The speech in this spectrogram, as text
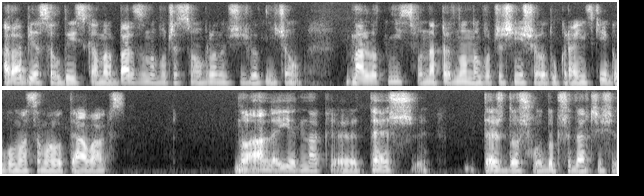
Arabia Saudyjska ma bardzo nowoczesną obronę przeciwlotniczą. Ma lotnictwo na pewno nowocześniejsze od ukraińskiego, bo ma samoloty AWACS. No ale jednak e, też też doszło do przedarcia się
